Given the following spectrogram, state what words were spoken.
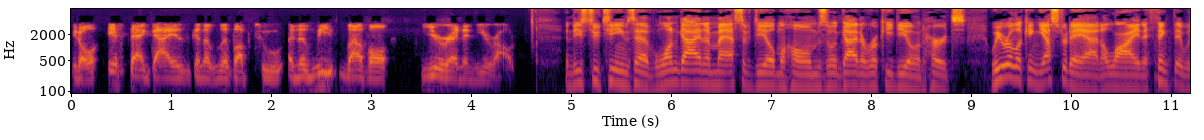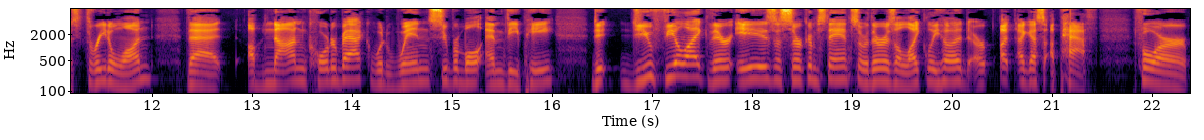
you know, if that guy is going to live up to an elite level year in and year out. And these two teams have one guy in a massive deal, Mahomes, one guy in a rookie deal, and Hurts. We were looking yesterday at a line. I think it was three to one that a non-quarterback would win Super Bowl MVP. Do, do you feel like there is a circumstance or there is a likelihood, or uh, I guess a path for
